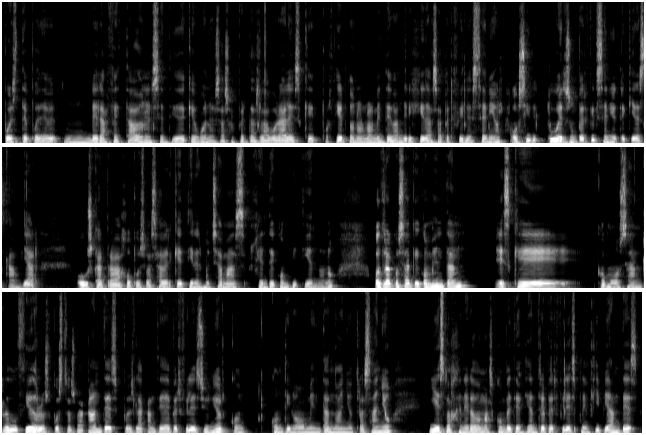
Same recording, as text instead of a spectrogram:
pues te puede mm, ver afectado en el sentido de que, bueno, esas ofertas laborales, que por cierto normalmente van dirigidas a perfiles senior, o si tú eres un perfil senior y te quieres cambiar o buscar trabajo, pues vas a ver que tienes mucha más gente compitiendo, ¿no? Otra cosa que comentan es que como se han reducido los puestos vacantes, pues la cantidad de perfiles junior continúa aumentando año tras año y esto ha generado más competencia entre perfiles principiantes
